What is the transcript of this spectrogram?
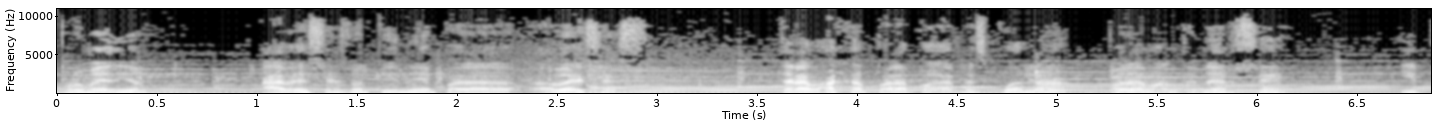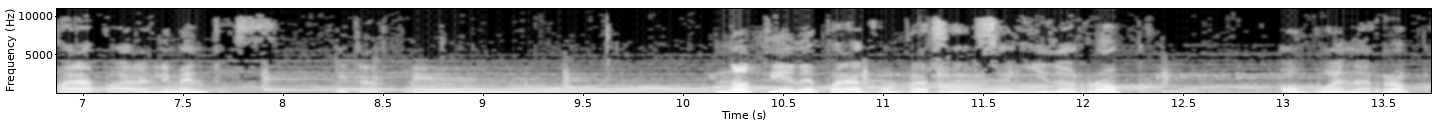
promedio a veces no tiene para... A veces trabaja para pagar la escuela, para mantenerse y para pagar alimentos y transporte. No tiene para comprarse seguido ropa o buena ropa.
